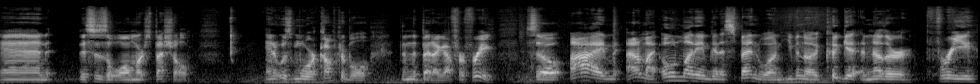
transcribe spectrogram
and this is a Walmart special. And it was more comfortable than the bed I got for free. So I'm, out of my own money, I'm going to spend one, even though I could get another free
